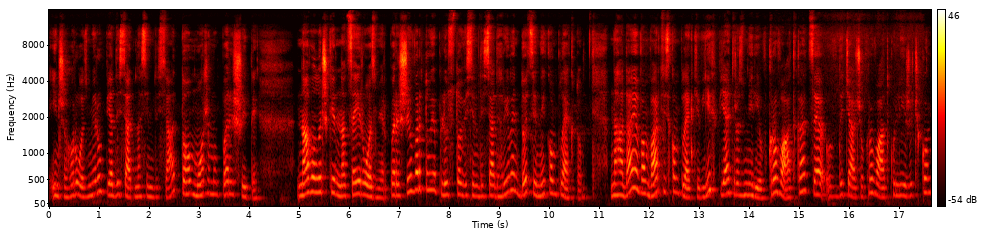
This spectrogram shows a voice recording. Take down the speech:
іншого розміру 50 на 70, то можемо перешити наволочки на цей розмір. Перешив вартує плюс 180 гривень до ціни комплекту. Нагадаю вам вартість комплектів. Їх 5 розмірів. Кроватка це в дитячу кроватку, ліжечко.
